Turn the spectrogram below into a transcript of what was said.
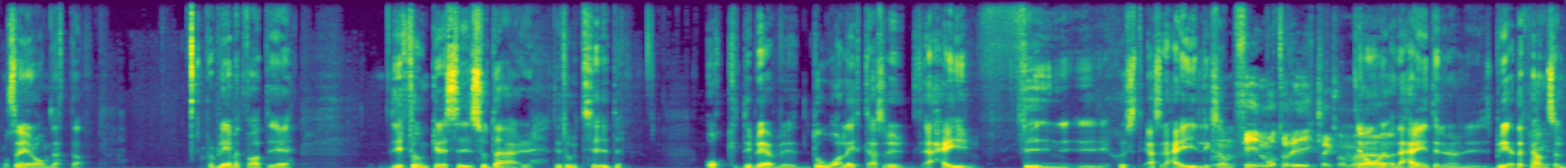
Och sen göra om detta. Problemet var att det, det funkade si sådär. Det tog tid. Och det blev dåligt. Alltså det, här är ju fin just, alltså det här är liksom Mm, fin motorik liksom. Ja, ja, det här är inte den breda pensel,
